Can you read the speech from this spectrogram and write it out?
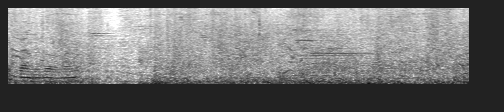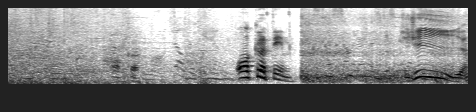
Good damage over mene. Ok. Ok tim. GG!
